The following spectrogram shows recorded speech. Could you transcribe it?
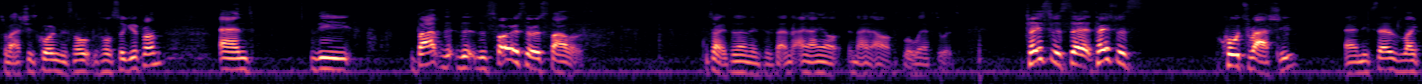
So Rashi's quoting this whole this whole sugi from, and the but the the, the Sfaris are as follows. Sorry, it's nine it's nine nine aleph. It's a little afterwards. Tosfos quotes Rashi, and he says like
